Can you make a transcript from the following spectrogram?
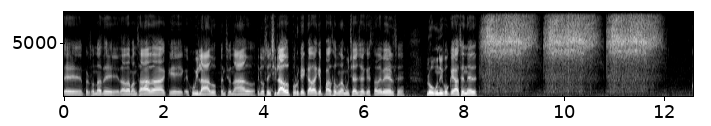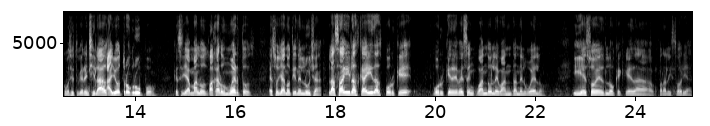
eh, persona de edad avanzada, que es jubilado, pensionado. Los enchilados porque cada que pasa una muchacha que está de verse, lo único que hacen es como si estuviera enchilado. Hay otro grupo que se llaman los pájaros muertos. Eso ya no tienen lucha. Las águilas caídas, ¿por qué? Porque de vez en cuando levantan el vuelo y eso es lo que queda para la historia.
